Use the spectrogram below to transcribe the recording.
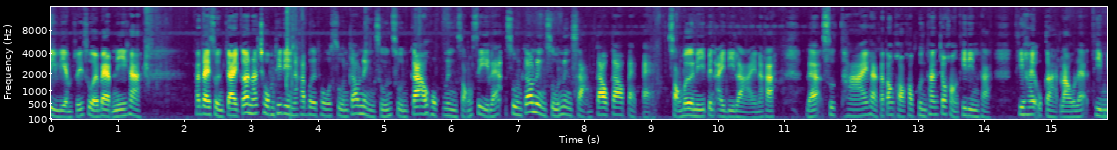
สี่เหลี่ยมสวยๆแบบนี้ค่ะ ถ้าใดสนใจก็นัดชมที่ดินนะคะ เบอร์โทร 0910096124 และ 0910139988 2 เบอร์นี้เป็น ID Line นะคะ และสุดท้ายค่ะก็ต้องขอขอบคุณท่านเจ้าของที่ดินค่ะ ที่ให้โอกาสเราและทีม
